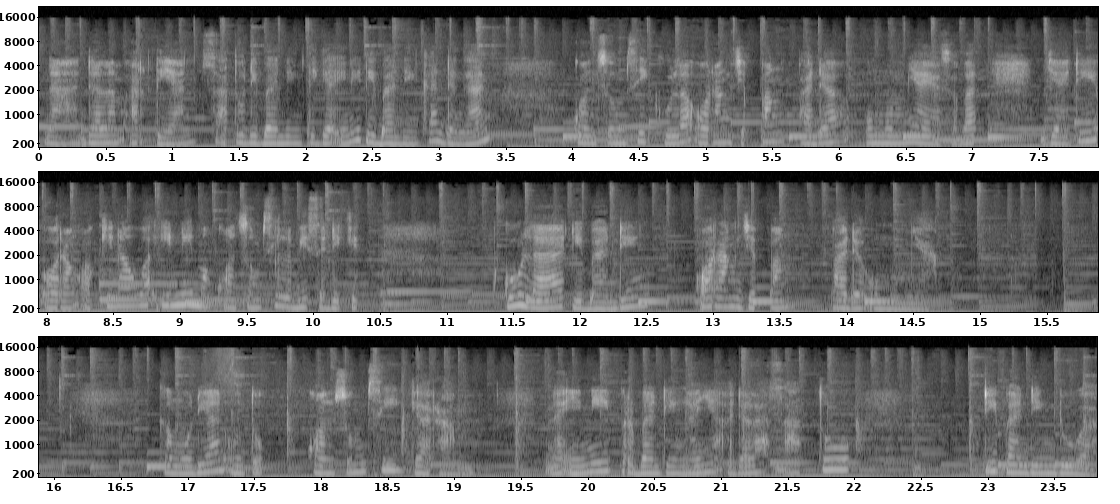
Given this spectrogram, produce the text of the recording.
Nah, dalam artian satu dibanding tiga ini dibandingkan dengan konsumsi gula orang Jepang pada umumnya ya sobat. Jadi orang Okinawa ini mengkonsumsi lebih sedikit gula dibanding orang Jepang pada umumnya. Kemudian untuk konsumsi garam. Nah, ini perbandingannya adalah satu dibanding dua.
